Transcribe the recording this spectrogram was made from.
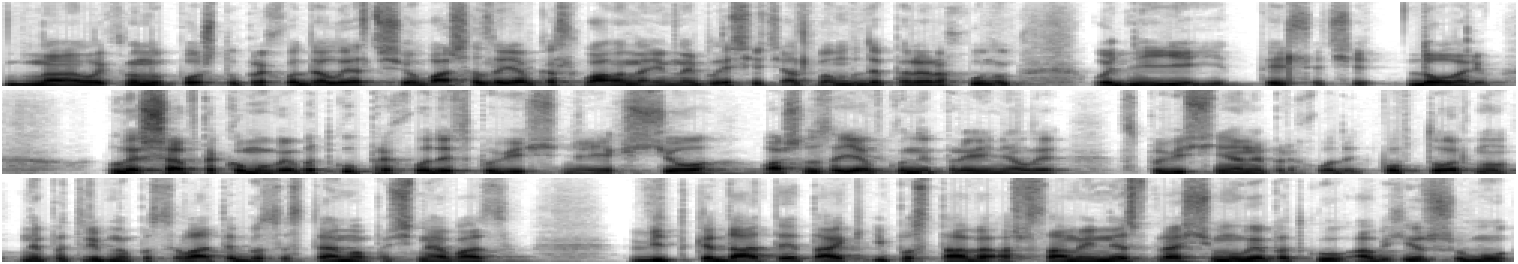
на електронну пошту приходить лист, що ваша заявка схвалена, і в найближчий час вам буде перерахунок однієї тисячі доларів. Лише в такому випадку приходить сповіщення. Якщо вашу заявку не прийняли, сповіщення не приходить. Повторно не потрібно посилати, бо система почне вас відкидати, так і поставить аж в самий низ в кращому випадку, а в гіршому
